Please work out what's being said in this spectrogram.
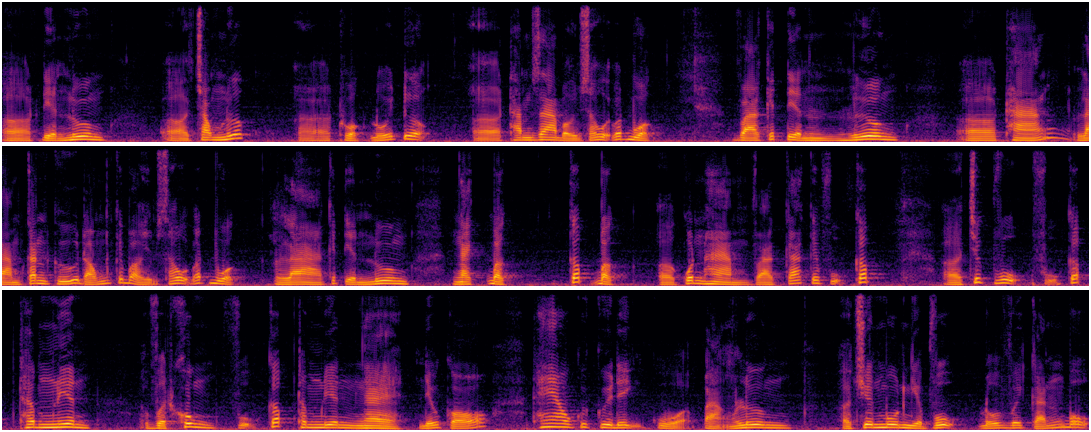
uh, tiền lương ở trong nước uh, thuộc đối tượng uh, tham gia bảo hiểm xã hội bắt buộc. Và cái tiền lương uh, tháng làm căn cứ đóng cái bảo hiểm xã hội bắt buộc là cái tiền lương ngạch bậc cấp bậc ở quân hàm và các cái phụ cấp uh, chức vụ phụ cấp thâm niên vượt khung phụ cấp thâm niên nghề nếu có theo cái quy định của bảng lương uh, chuyên môn nghiệp vụ đối với cán bộ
